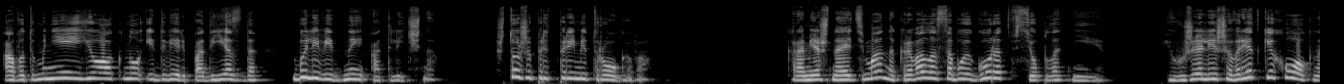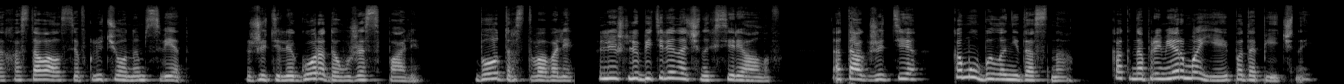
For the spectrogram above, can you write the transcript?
а вот мне ее окно и дверь подъезда были видны отлично. Что же предпримет Рогова? Кромешная тьма накрывала собой город все плотнее. И уже лишь в редких окнах оставался включенным свет. Жители города уже спали бодрствовали лишь любители ночных сериалов, а также те, кому было не до сна, как, например, моей подопечной.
